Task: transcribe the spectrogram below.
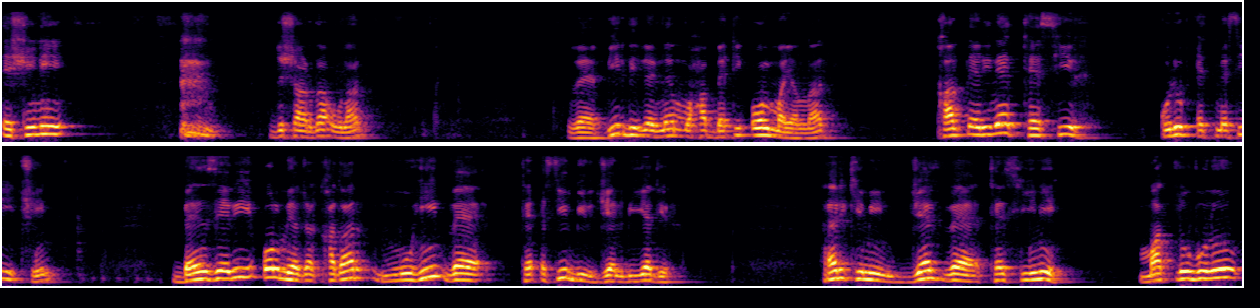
eşini dışarıda olan ve birbirlerine muhabbeti olmayanlar kalplerine tesir kulüp etmesi için benzeri olmayacak kadar muhim ve tesir bir celbiyedir. Her kimin celb ve teshini, matlubunu,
